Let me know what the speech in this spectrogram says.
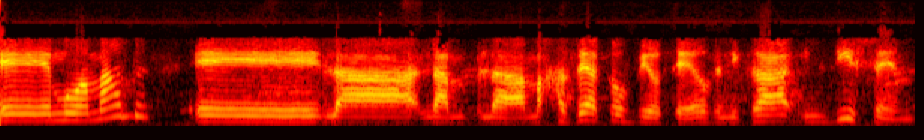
אה, מועמד אה, למחזה הטוב ביותר, זה נקרא אינדיסנט,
